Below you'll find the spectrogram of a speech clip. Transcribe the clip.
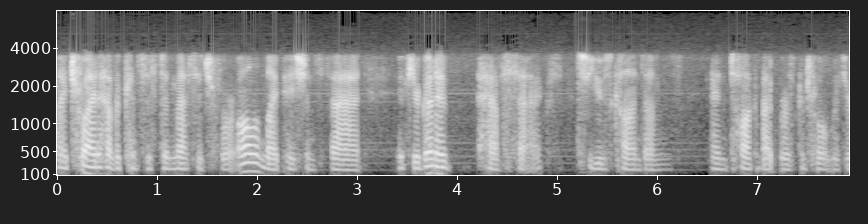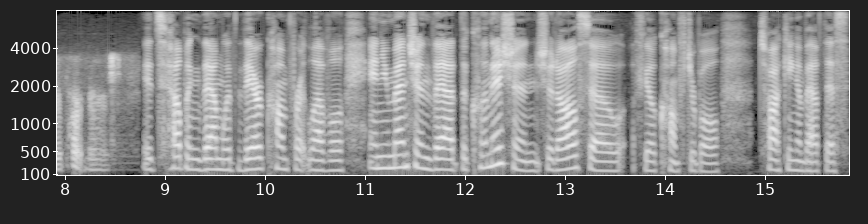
I try to have a consistent message for all of my patients that if you're going to have sex, to use condoms and talk about birth control with your partners. It's helping them with their comfort level. And you mentioned that the clinician should also feel comfortable talking about this.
